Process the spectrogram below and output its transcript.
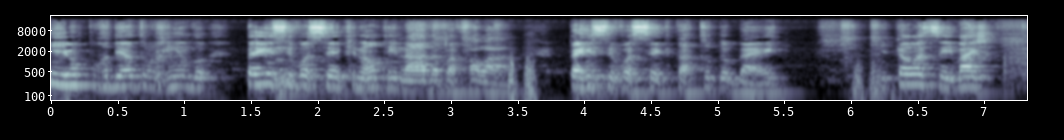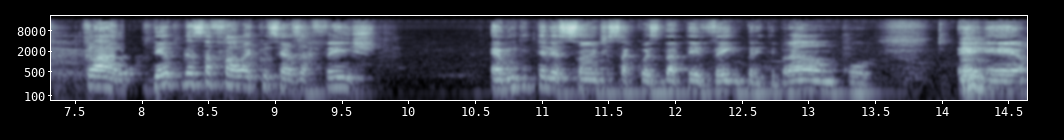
E eu por dentro rindo. Pense você que não tem nada para falar. Pense você que está tudo bem. Então, assim, mas, claro, dentro dessa fala que o César fez, é muito interessante essa coisa da TV em preto e branco, é, é,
